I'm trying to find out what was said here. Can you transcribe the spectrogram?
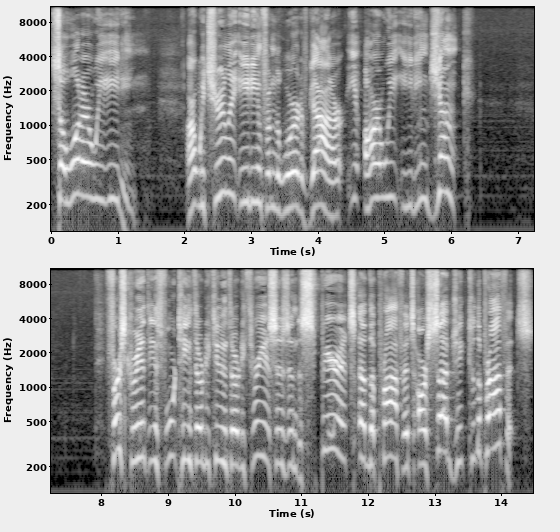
So, what are we eating? Are we truly eating from the Word of God or are we eating junk? 1 Corinthians 14 32 and 33, it says, And the spirits of the prophets are subject to the prophets.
